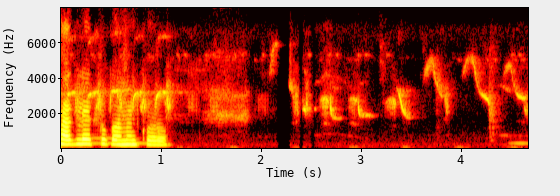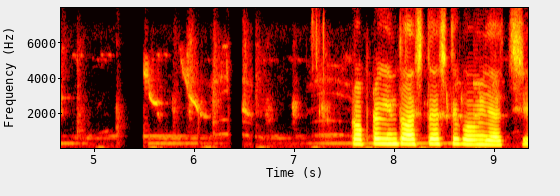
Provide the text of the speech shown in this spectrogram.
থাকলে একটু কমেন্ট করো। টপটা কিন্তু আস্তে আস্তে কমে যাচ্ছে।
